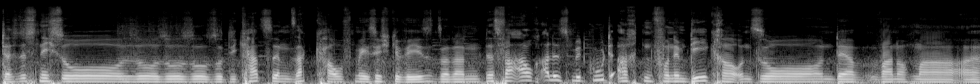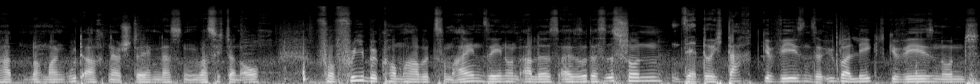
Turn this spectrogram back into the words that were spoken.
Das ist nicht so so so so so die Katze im Sack kaufmäßig gewesen, sondern das war auch alles mit Gutachten von dem Dekra und so. Und der war noch mal hat nochmal ein Gutachten erstellen lassen, was ich dann auch for free bekommen habe zum Einsehen und alles. Also das ist schon sehr durchdacht gewesen, sehr überlegt gewesen und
